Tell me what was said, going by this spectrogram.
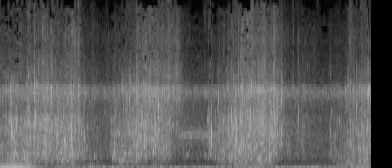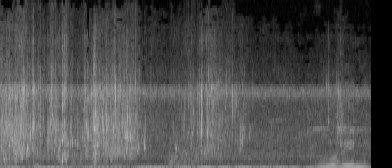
Hmm. මොකද ඉන්නේ?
